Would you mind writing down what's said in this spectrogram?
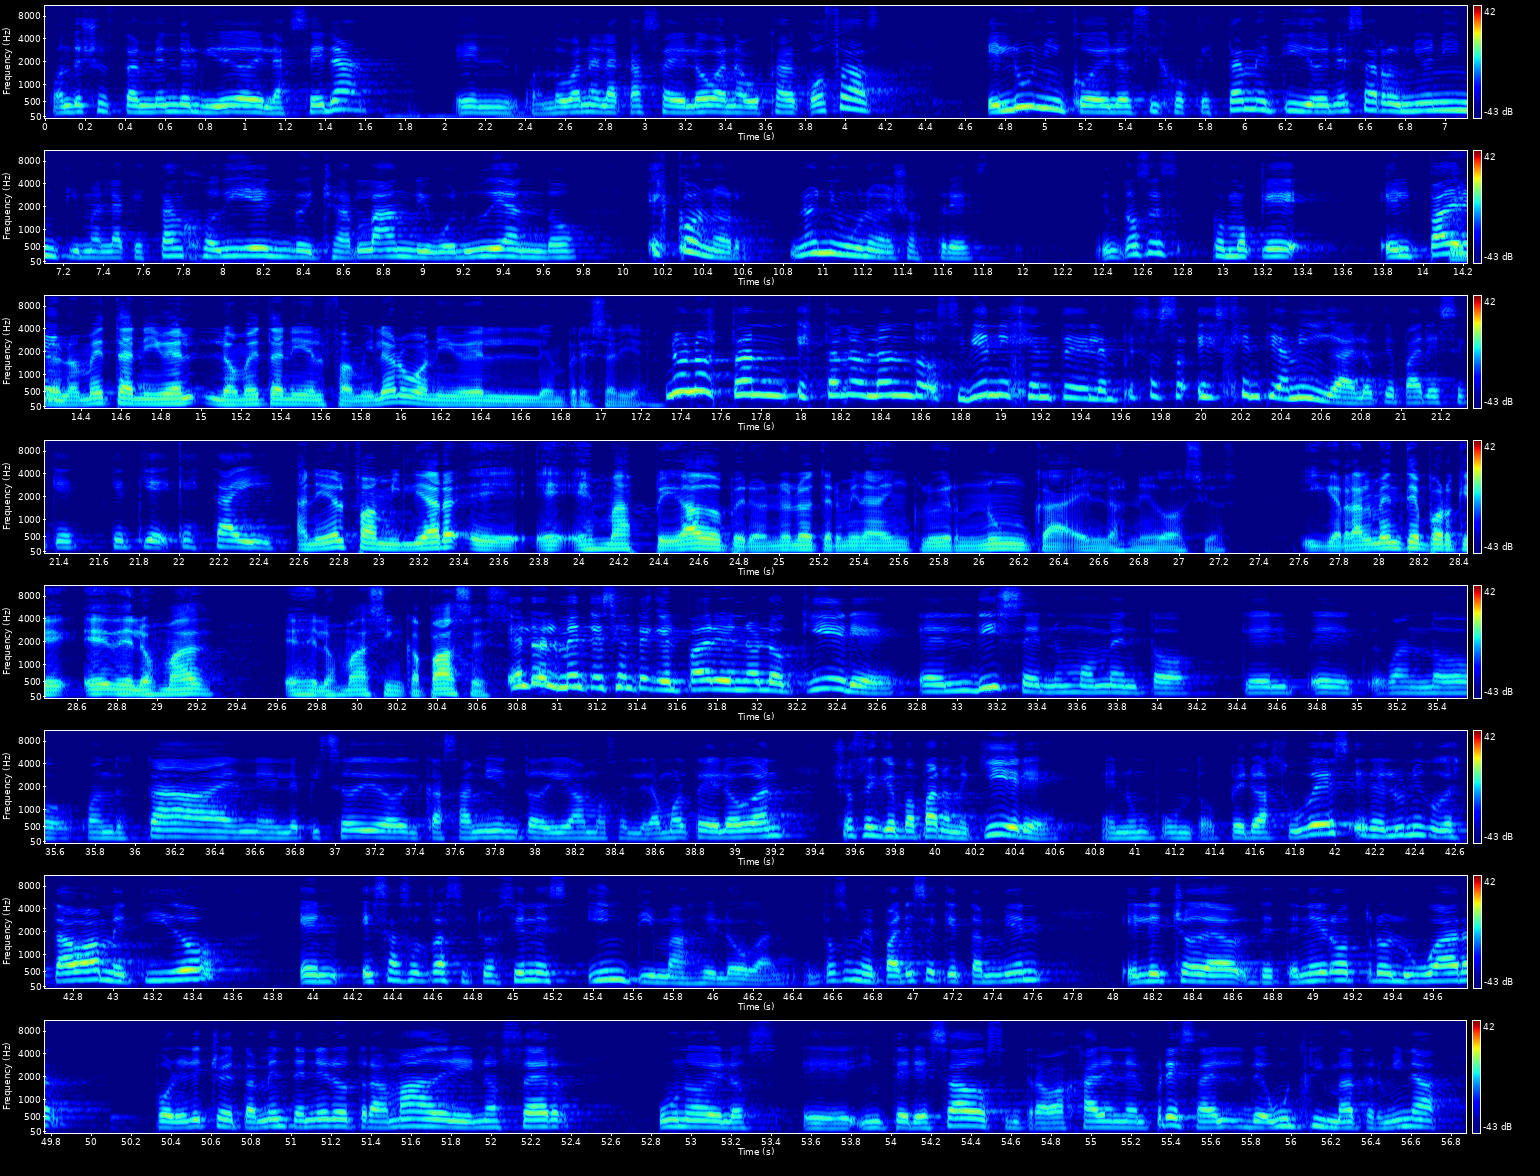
cuando ellos están viendo el video de la cena, en, cuando van a la casa de Logan a buscar cosas, el único de los hijos que está metido en esa reunión íntima en la que están jodiendo y charlando y boludeando, es Connor, no es ninguno de ellos tres. Entonces, como que el padre... ¿Pero lo mete a nivel, lo mete a nivel familiar o a nivel empresarial? No, no, están, están hablando, si bien es gente de la empresa, es gente amiga lo que parece que, está ahí. A nivel familiar eh, eh, es más pegado, pero no lo termina de incluir nunca en los negocios. Y que realmente porque es de los más, es de los más incapaces. Él realmente siente que el padre no lo quiere. Él dice en un momento, que él, eh, cuando, cuando está en el episodio del casamiento, digamos, el de la muerte de Logan, yo sé que papá no me quiere en un punto, pero a su vez era el único que estaba metido en esas otras situaciones íntimas de Logan. Entonces me parece que también el hecho de, tener otro lugar, por el hecho de también tener otra madre y no ser uno de los eh, interesados en trabajar en la empresa, él de última termina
